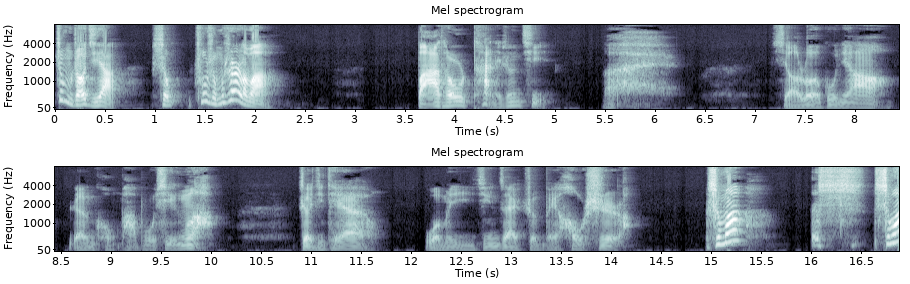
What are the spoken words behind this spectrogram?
这么着急啊？什出什么事了吗？把头叹了一声气，唉，小洛姑娘人恐怕不行了。这几天我们已经在准备后事了。什么？什什么？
